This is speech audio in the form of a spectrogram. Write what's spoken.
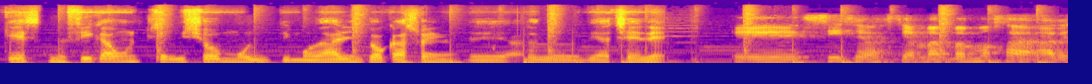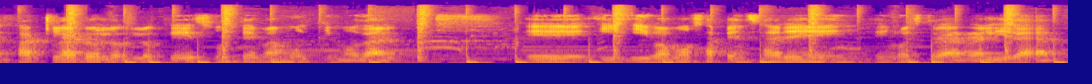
qué significa un servicio multimodal, en todo caso, en, de DHL? sí, Sebastián, vamos a dejar claro lo, que es un tema multimodal y, vamos a pensar en, en nuestra realidad.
